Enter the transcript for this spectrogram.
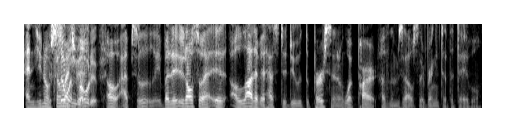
and you know so, so much emotive. It, oh, absolutely. But it, it also it, a lot of it has to do with the person and what part of themselves they're bringing to the table.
